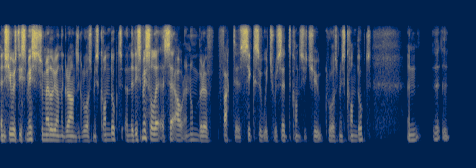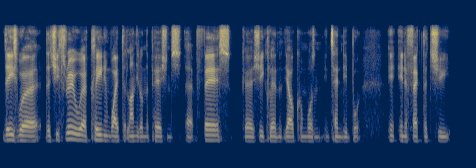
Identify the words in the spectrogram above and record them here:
And she was dismissed summarily on the grounds of gross misconduct. And the dismissal letter set out a number of factors, six of which were said to constitute gross misconduct. And these were that she threw a cleaning wipe that landed on the patient's uh, face. Okay, she claimed that the outcome wasn't intended, but in, in effect that she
